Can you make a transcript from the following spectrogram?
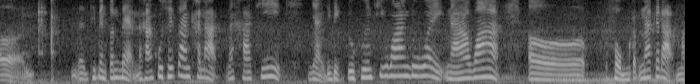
อ่อที่เป็นต้นแบบนะคะครูใช้จานขนาดนะคะที่ใหญ่เด็กๆดูพื้นที่ว่างด้วยนะว่าเอ่อสมกับหน้ากระดาษไหม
